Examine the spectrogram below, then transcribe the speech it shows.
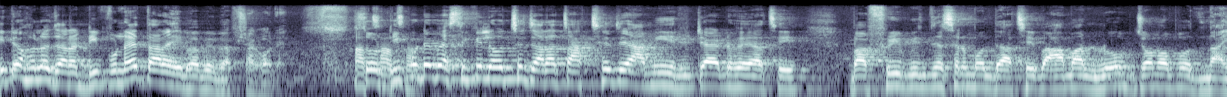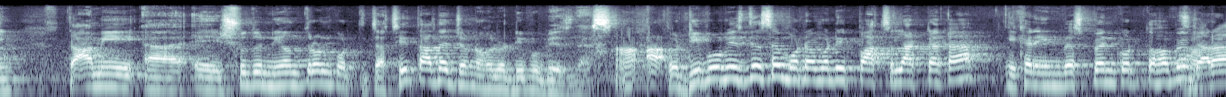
এটা হলো যারা ডিপো নেয় তারা এইভাবে ব্যবসা করে। তো আচ্ছা। ডিপোটে বেসিক্যালি হচ্ছে যারা চাচ্ছে যে আমি রিটায়ার্ড হয়ে আছি বা ফ্রি বিজনেসের মধ্যে আছি বা আমার লোক জনপদ নাই তা আমি এই শুধু নিয়ন্ত্রণ করতে চাচ্ছি তাদের জন্য হলো ডিপো বিজনেস তো ডিপো বিজনেসে মোটামুটি পাঁচ লাখ টাকা এখানে ইনভেস্টমেন্ট করতে হবে। যারা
